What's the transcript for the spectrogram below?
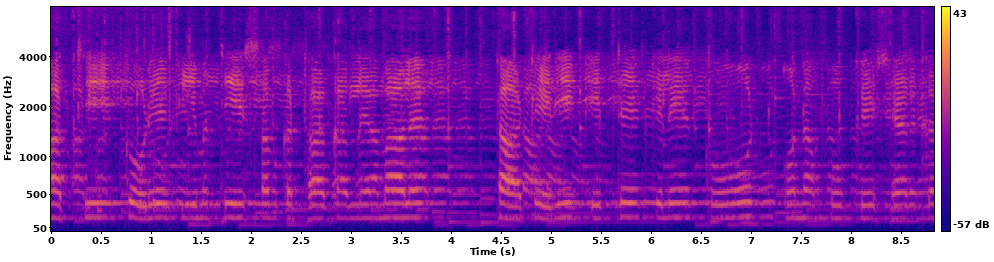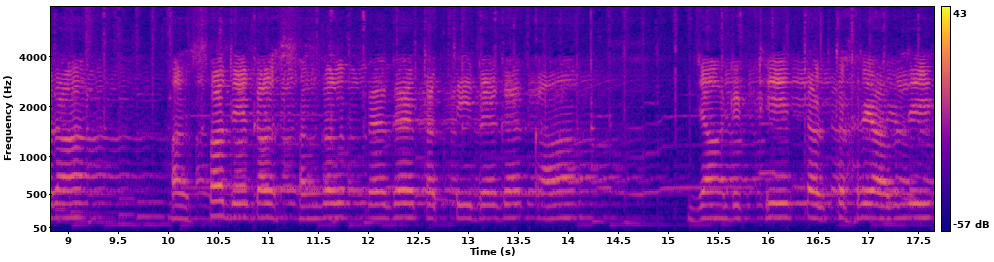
ਹਾਥੀ ਘੋੜੇ ਕੀਮਤੀ ਸਭ ਇਕੱਠਾ ਕਰ ਲਿਆ ਮਾਲ। ਢਾ ਢੇਰੀ ਕੀਤੇ ਕਿਲੇ ਕੋਟ ਉਹਨਾਂ ਫੂਕੇ ਸ਼ਹਿਰ ਕਰਾਂ। ਹੰਸਾ ਦੇ ਗਲ ਸੰਗਲ ਪੈ ਗਏ, ਤਖਤੀ ਬਹਿ ਗਏ ਕਾਂ। ਜਾਂ ਡਿੱਠੀ ਧਰਤ ਹਰਿਆਵਲੀ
